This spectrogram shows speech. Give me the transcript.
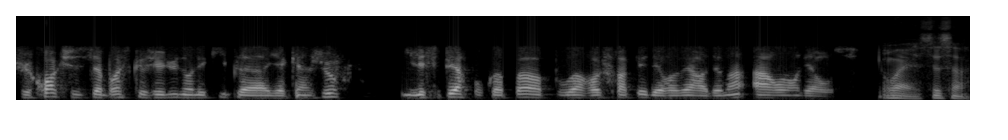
Je crois que c'est ce que j'ai lu dans l'équipe il y a 15 jours. Il espère pourquoi pas pouvoir refrapper des revers à deux mains à Roland Garros. Ouais, c'est ça.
